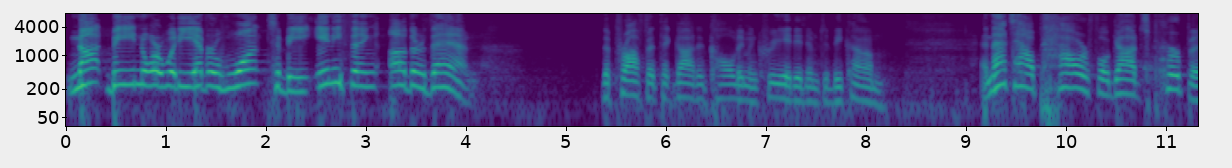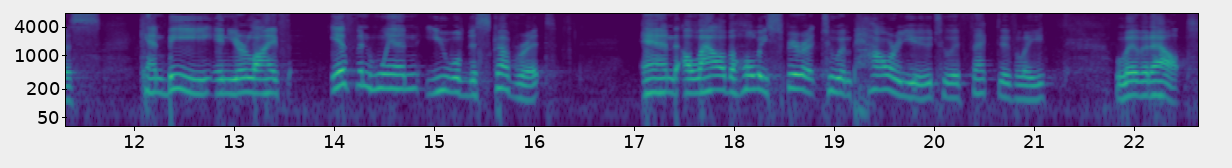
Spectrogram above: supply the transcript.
not be, nor would he ever want to be, anything other than the prophet that God had called him and created him to become. And that's how powerful God's purpose can be in your life if and when you will discover it and allow the Holy Spirit to empower you to effectively live it out.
